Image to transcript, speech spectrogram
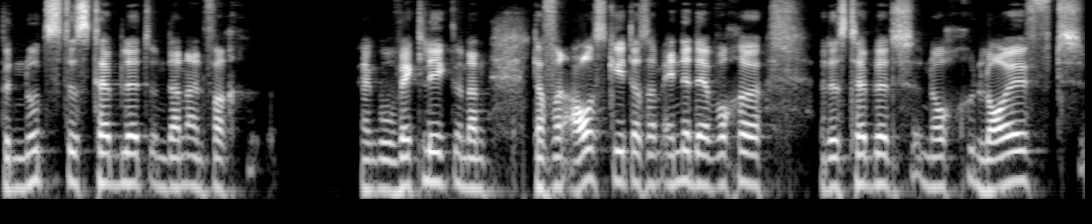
benutzt, das Tablet und dann einfach irgendwo weglegt und dann davon ausgeht, dass am Ende der Woche das Tablet noch läuft,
